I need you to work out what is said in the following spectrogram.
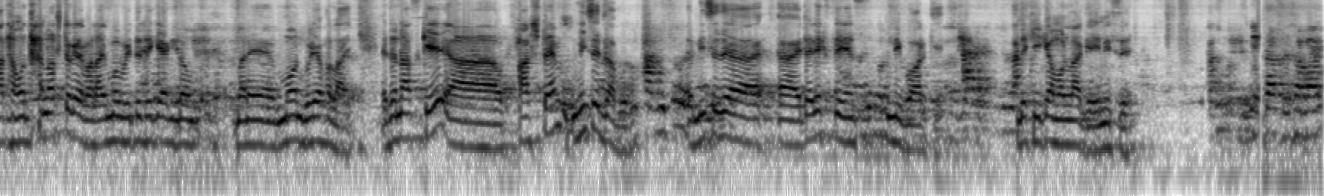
মাথা মাথা নষ্ট করে ফেলায় মুভিতে থেকে একদম মানে মন ঘুরিয়ে ফেলায়। এই জন্য আজকে ফার্স্ট টাইম নিচে যাব। তো নিচে এটার এক্সপিরিয়েন্স নিব আর কি। দেখি কেমন লাগে নিচে। সবাই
